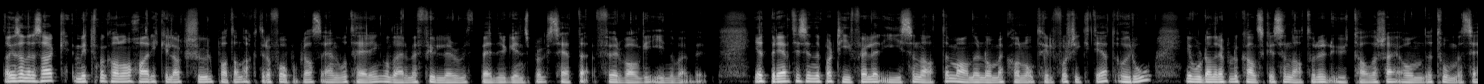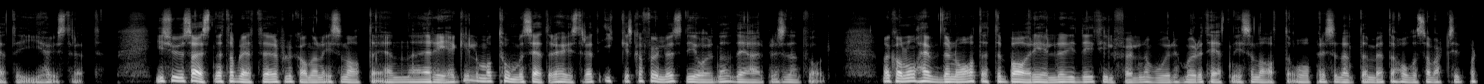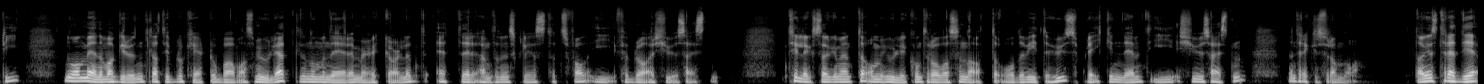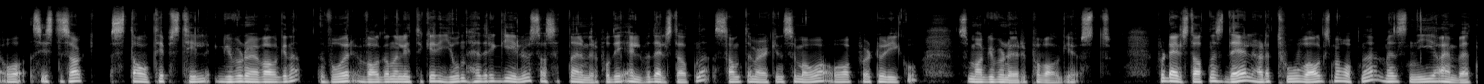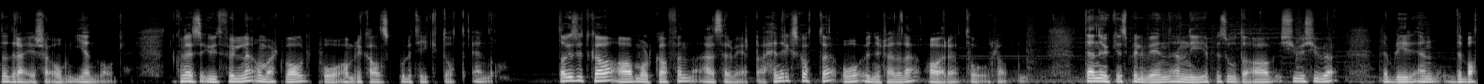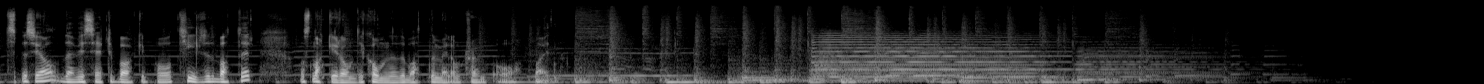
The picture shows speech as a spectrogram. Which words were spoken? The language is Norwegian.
Dagens andre sak, Mitch McConnell har ikke lagt skjul på at han akter å få på plass en votering og dermed fylle Ruth Bader Ginsburgs sete før valget i november. I et brev til sine partifeller i Senatet maner nå McConnell til forsiktighet og ro i hvordan republikanske senatorer uttaler seg om det tomme setet i Høyesterett. I 2016 etablerte republikanerne i Senatet en eh, regel om at tomme seter i Høyesterett ikke skal fylles de årene det er presidentvalg. McConnell hevder nå at dette bare gjelder i de tilfellene hvor majoriteten i Senatet og presidentembetet holdes av hvert sitt parti, noe han mener var grunnen til at de blokkerte Obamas mulighet til å nominere Merrick Garland etter Anthony Scleas dødsfall i februar 2016. Tilleggsargumentet om ulik kontroll av Senatet og Det hvite hus ble ikke nevnt i 2016, men trekkes fram nå. Dagens tredje og siste sak, stalltips til guvernørvalgene. Vår valganalytiker Jon Henrik Gilhus har sett nærmere på de elleve delstatene, samt American Samoa og Puerto Rico, som har guvernører på valg i høst. For delstatenes del er det to valg som er åpne, mens ni av embetene dreier seg om gjenvalg. Du kan lese utfyllende om hvert valg på amerikanskpolitikk.no. Dagens utgave av Målkaffen er servert av Henrik Skotte og undertegnede Are Togflaten. Denne uken spiller vi inn en ny episode av 2020. Det blir en debattspesial der vi ser tilbake på tidligere debatter og snakker om de kommende debattene mellom Trump og Biden.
